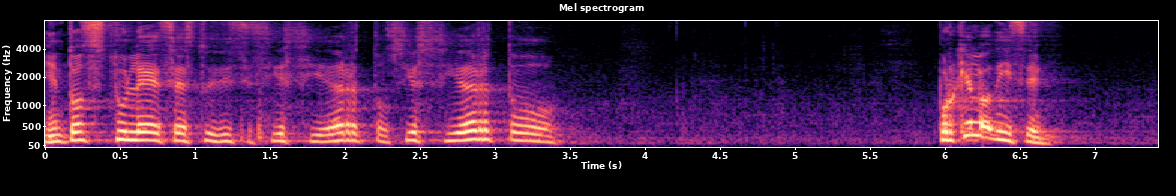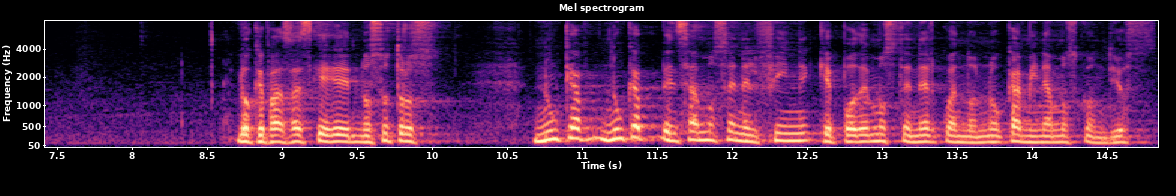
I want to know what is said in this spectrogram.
Y entonces tú lees esto y dices, sí es cierto, sí es cierto. ¿Por qué lo dice? Lo que pasa es que nosotros nunca, nunca pensamos en el fin que podemos tener cuando no caminamos con Dios.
